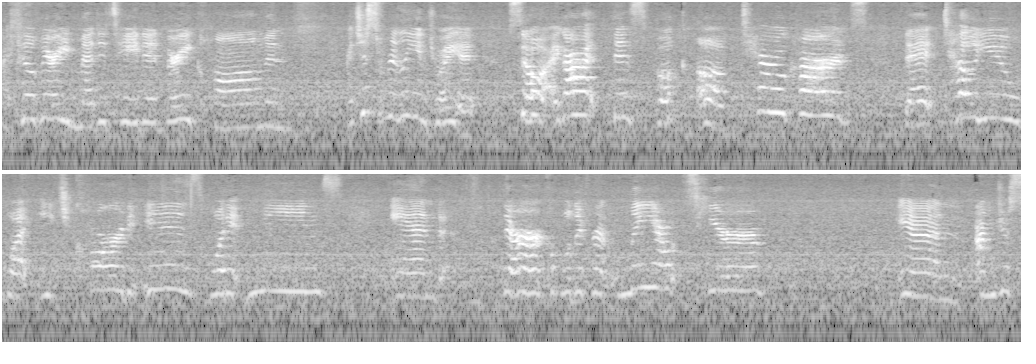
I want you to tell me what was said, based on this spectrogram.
I feel very meditated, very calm, and I just really enjoy it. So I got this book of tarot cards that tell you what each card is, what it means, and there are a couple different layouts here, and I'm just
